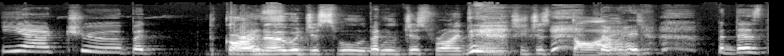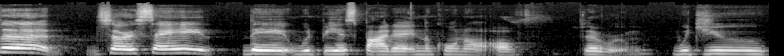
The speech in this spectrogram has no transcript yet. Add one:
Yeah, true, but The coroner would just will, will just write there. She just died. died. But there's the so say there would be a spider in the corner of the room. Would you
